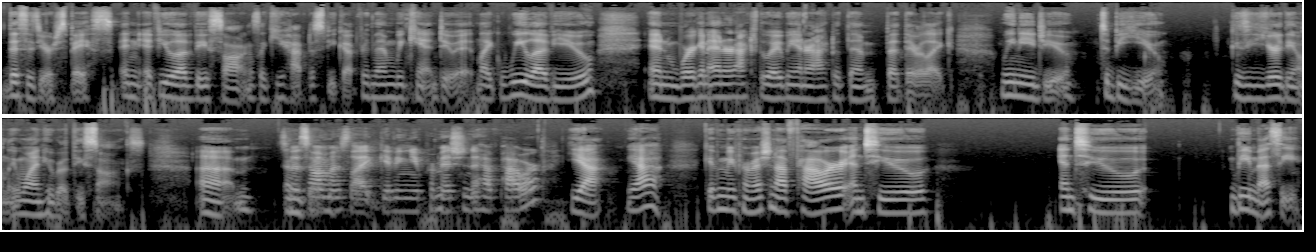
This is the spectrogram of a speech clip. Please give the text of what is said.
this is your space and if you love these songs like you have to speak up for them we can't do it like we love you and we're going to interact the way we interact with them but they were like we need you to be you because you're the only one who wrote these songs um So it's almost like giving you permission to have power. yeah, yeah. Giving me permission to have power and to and to be messy.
